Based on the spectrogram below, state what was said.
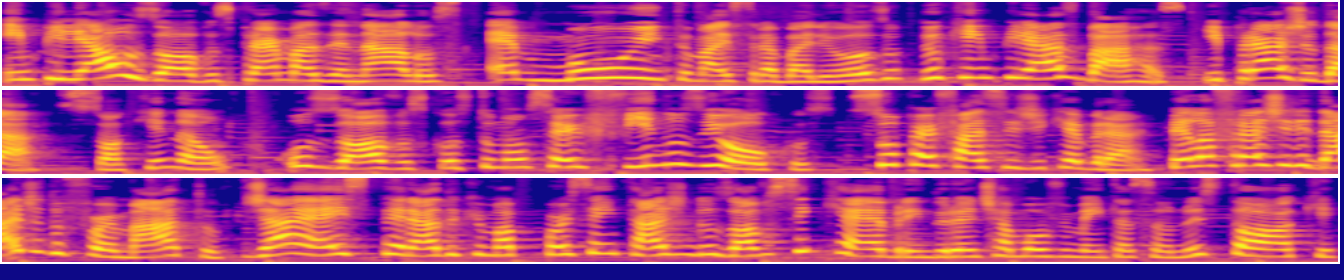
Empilhar os ovos para armazená-los é muito mais trabalhoso do que empilhar as barras. E para ajudar, só que não, os ovos costumam ser finos e ocos, super fáceis de quebrar. Pela fragilidade do formato, já é esperado que uma porcentagem dos ovos se quebrem durante a movimentação no estoque,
